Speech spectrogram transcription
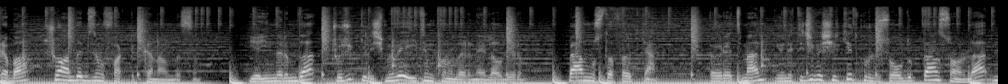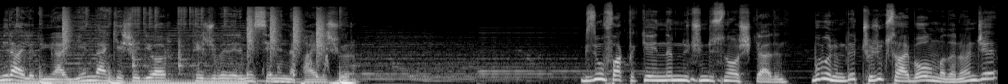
Merhaba, şu anda Bizim Ufaklık kanalındasın. Yayınlarımda çocuk gelişimi ve eğitim konularını ele alıyorum. Ben Mustafa Ötken. Öğretmen, yönetici ve şirket kurucusu olduktan sonra Mira ile dünyayı yeniden keşfediyor, tecrübelerimi seninle paylaşıyorum. Bizim Ufaklık yayınlarının üçüncüsüne hoş geldin. Bu bölümde çocuk sahibi olmadan önce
